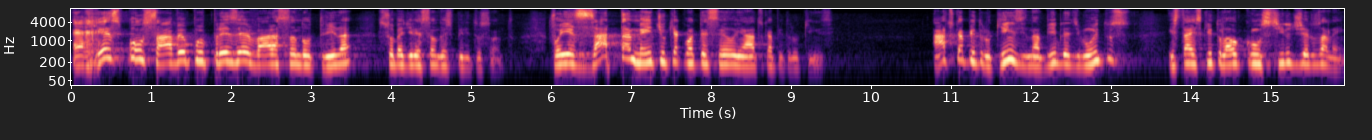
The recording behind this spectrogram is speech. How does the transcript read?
é responsável por preservar a sã doutrina sob a direção do Espírito Santo. Foi exatamente o que aconteceu em Atos capítulo 15. Atos capítulo 15, na Bíblia de muitos, está escrito lá o concílio de Jerusalém.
